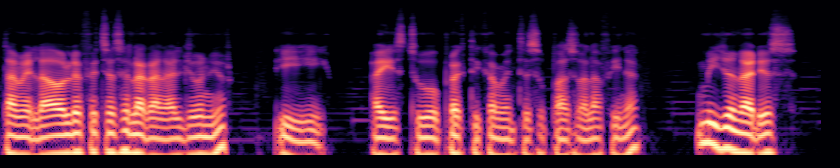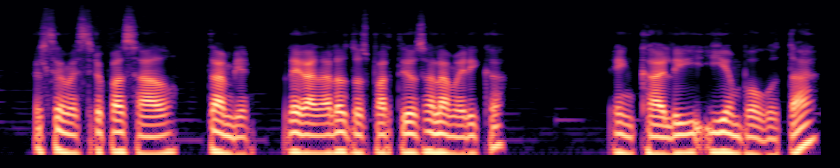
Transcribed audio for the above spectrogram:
también la doble fecha se la gana el Junior. Y Ahí estuvo prácticamente su paso a la final. Millonarios el semestre pasado también le gana los dos partidos al América en Cali y en Bogotá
